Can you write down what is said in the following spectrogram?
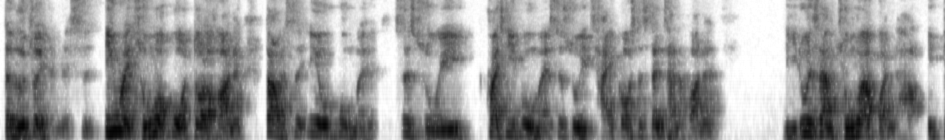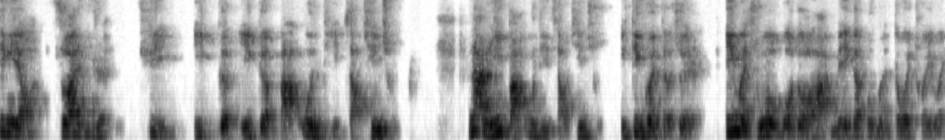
得罪人的事。因为存货过多的话呢，到底是业务部门，是属于会计部门，是属于采购，是生产的话呢，理论上存货要管得好，一定要专人去一个一个把问题找清楚。那你把问题找清楚，一定会得罪人。因为存货过多的话，每一个部门都会推诿，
